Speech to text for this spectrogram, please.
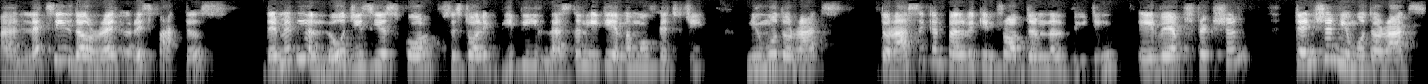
And let's see the risk factors. There may be a low GCS score, systolic BP less than 80 mm of Hg, pneumothorax, thoracic and pelvic intra-abdominal bleeding, airway obstruction, tension pneumothorax,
